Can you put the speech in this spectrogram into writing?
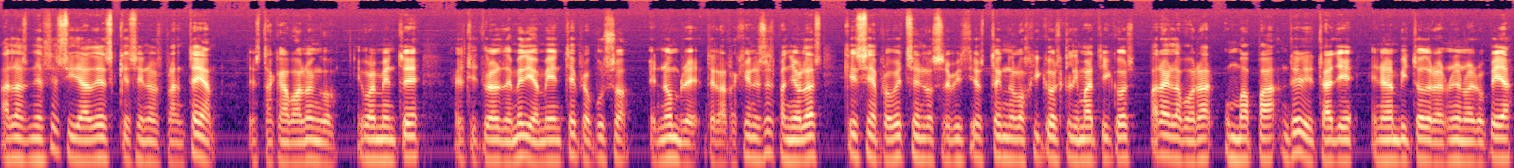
a las necesidades que se nos plantean, destacaba Luengo. Igualmente, el titular de Medio Ambiente propuso, en nombre de las regiones españolas, que se aprovechen los servicios tecnológicos climáticos para elaborar un mapa de detalle en el ámbito de la Unión Europea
